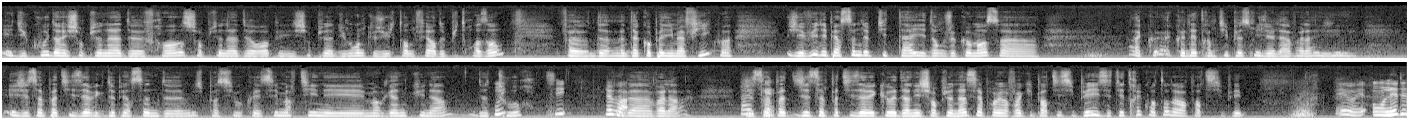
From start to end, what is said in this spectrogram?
Et du coup, dans les championnats de France, championnats d'Europe et championnats du monde que j'ai eu le temps de faire depuis trois ans, enfin d'a- d'accompagner ma fille, quoi, j'ai vu des personnes de petite taille. Et donc je commence à, à co- à connaître un petit peu ce milieu-là. Voilà. Et, j'ai sympathisé avec deux personnes de, je ne sais pas si vous connaissez, Martine et Morgane Cunha de Oui, Tours. Si, Eh vois. ben, voilà. J'ai sympathisé avec eux au dernier championnat. C'est la première fois qu'ils participaient. Ils étaient très contents d'avoir participé. Et oui, on est des-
